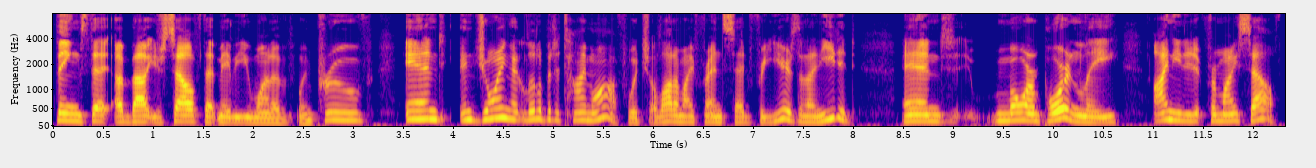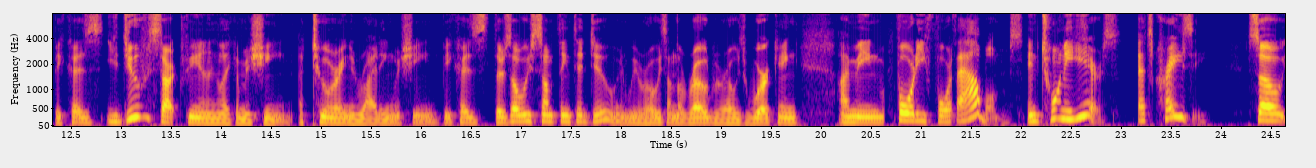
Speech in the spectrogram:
things that about yourself that maybe you want to improve, and enjoying a little bit of time off, which a lot of my friends said for years that I needed. And more importantly, I needed it for myself because you do start feeling like a machine, a touring and writing machine, because there's always something to do. And we were always on the road, we were always working. I mean, 44 albums in 20 years. That's crazy. So,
